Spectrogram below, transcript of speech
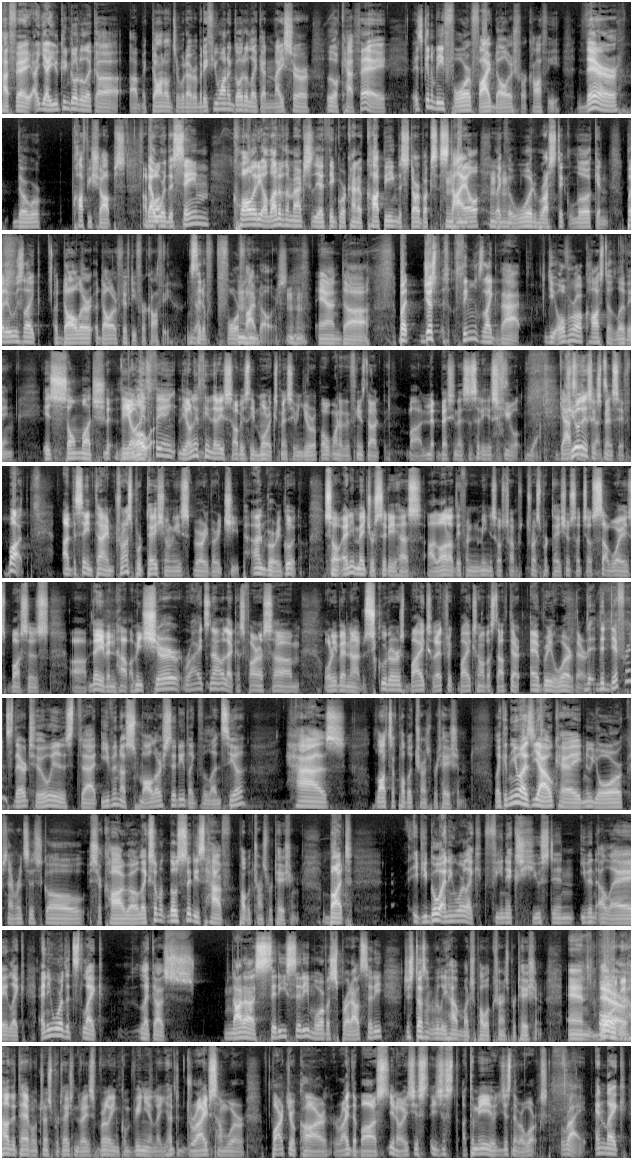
cafe Uh, yeah you can go to like a, a McDonald's or whatever but if you want to go to like a nicer little cafe it's gonna be four or five dollars for a coffee there there were coffee shops that bu- were the same quality. A lot of them actually, I think, were kind of copying the Starbucks Mm-hmm. style, like the wood rustic look, and but it was like a dollar, a dollar fifty for coffee instead of 4 Mm-hmm. or five dollars. And uh, but just things like that, the overall cost of living is so much The, the only thing, the only thing that is obviously more expensive in Europe, or one of the things that uh, basic necessity is fuel. Yeah, gas fuel is is expensive. but at the same time, transportation is very, very cheap and very good. So any major city has a lot of different means of tra- transportation, such as subways, buses. Uh, they even have, I mean, share rides now, like as far as, um, or even uh, scooters, bikes, electric bikes, and all that stuff. They're everywhere there. The, the difference there too is that even a smaller city like Valencia has lots of public transportation. Like in the US, yeah, okay, New York, San Francisco, Chicago, like some of those cities have public transportation. But if you go anywhere like Phoenix, Houston, even LA, like anywhere that's like like a not a city city, more of a spread out city, just doesn't really have much public transportation. And there Or they have the type of transportation that is really inconvenient. Like you have to drive somewhere, park your car, ride the bus. You know, it's just, it's just uh, to me, it just never works. Right. And like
